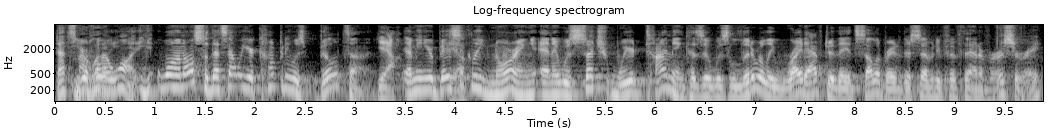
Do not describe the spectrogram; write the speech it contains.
That's not what I want. Well, and also that's not what your company was built on. Yeah. I mean, you're basically ignoring, and it was such weird timing because it was literally right after they had celebrated their 75th anniversary.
